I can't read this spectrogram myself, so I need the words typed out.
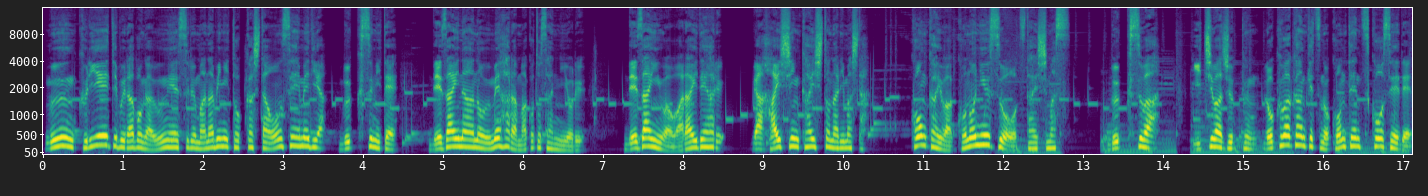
ムーンクリエイティブラボが運営する学びに特化した音声メディアブックスにてデザイナーの梅原誠さんによるデザインは笑いであるが配信開始となりました。今回はこのニュースをお伝えします。ブックスは1話10分6話完結のコンテンツ構成で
